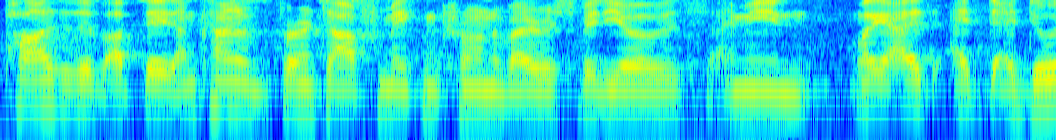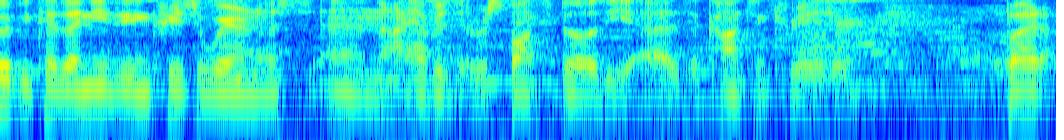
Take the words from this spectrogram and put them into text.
positive update. I'm kind of burnt out from making coronavirus videos. I mean, like I, I, I do it because I need to increase awareness and I have a responsibility as a content creator. But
